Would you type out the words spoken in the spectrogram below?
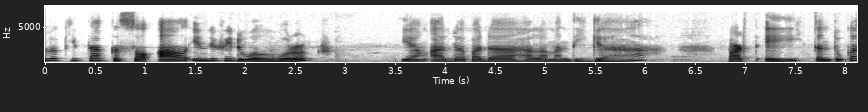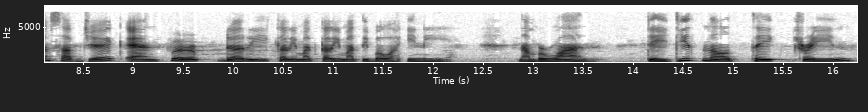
Lalu kita ke soal individual work yang ada pada halaman 3. Part A, tentukan subject and verb dari kalimat-kalimat di bawah ini. Number one, they did not take train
